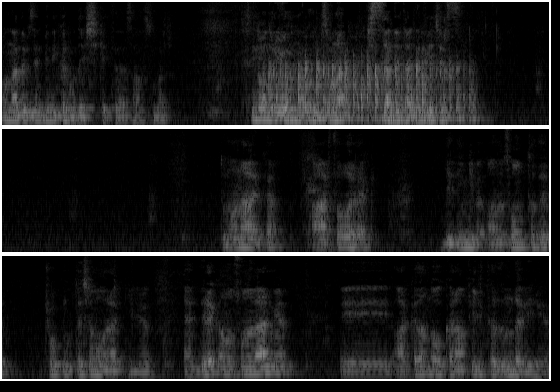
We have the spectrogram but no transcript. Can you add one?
Onlar da bize, beni kırmadı, eşlik ettiler sağ olsunlar. Şimdi onların yorumunu alalım. Sonra kişisel detaylara geçeriz. Duman harika. Artı olarak dediğin gibi anason tadı çok muhteşem olarak geliyor. Yani direkt anasonu vermiyor. Ee, arkadan da o karanfil tadını da veriyor.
